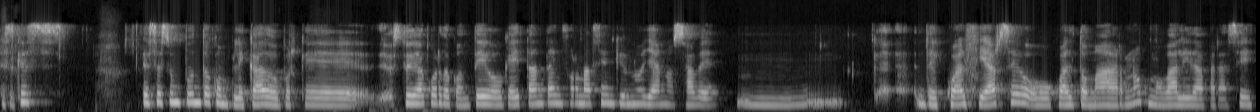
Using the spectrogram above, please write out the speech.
Es que es, ese es un punto complicado porque estoy de acuerdo contigo, que hay tanta información que uno ya no sabe mmm, de cuál fiarse o cuál tomar ¿no? como válida para sí.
